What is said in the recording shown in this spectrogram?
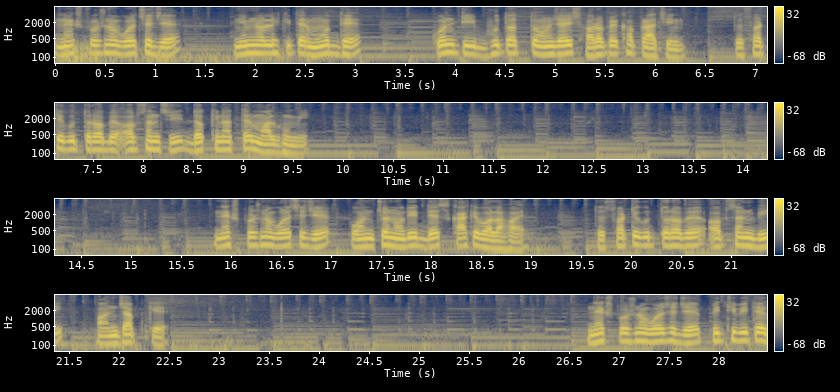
নেক্সট প্রশ্ন বলেছে যে, নিম্নলিখিতের মধ্যে কোনটি ভূতত্ত্ব অনুযায়ী সর্বাপেক্ষা প্রাচীন? তো সঠিক উত্তর হবে অপশান সি দক্ষিণাত্যের মালভূমি। নেক্সট প্রশ্ন বলেছে যে পঞ্চ নদীর দেশ কাকে বলা হয়? তো সঠিক উত্তর হবে অপশান বি পাঞ্জাবকে। নেক্সট প্রশ্ন বলেছে যে পৃথিবীতে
